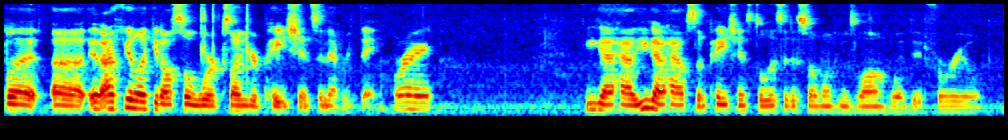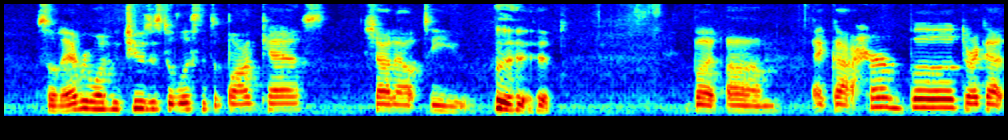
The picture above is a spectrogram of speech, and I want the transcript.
but uh, it, I feel like it also works on your patience and everything, right? You gotta have you gotta have some patience to listen to someone who's long winded for real. So to everyone who chooses to listen to podcasts, shout out to you. but um, I got her booked, or I got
